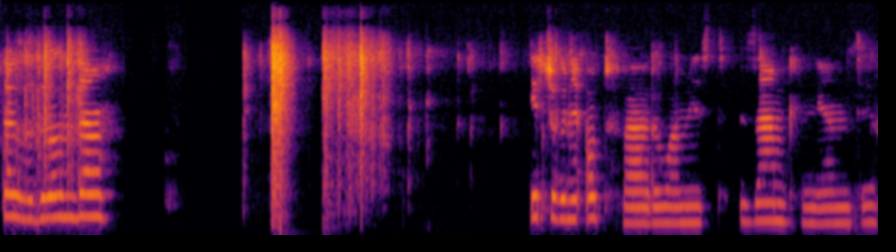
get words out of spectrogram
Tak wygląda. Jeszcze go nie otwarłam, jest zamknięty.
